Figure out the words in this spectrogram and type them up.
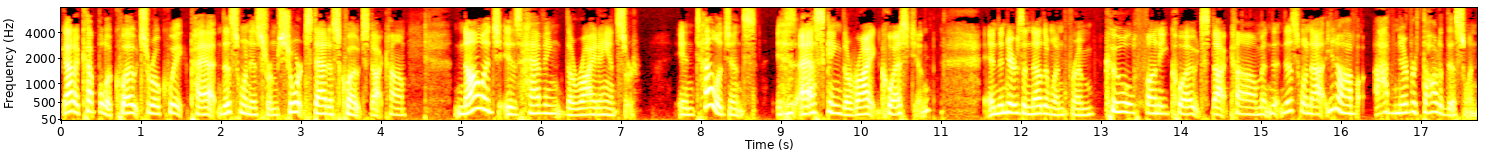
Got a couple of quotes real quick, Pat. This one is from shortstatusquotes.com. Knowledge is having the right answer. Intelligence is asking the right question. And then there's another one from coolfunnyquotes.com. And this one, I, you know, I've, I've never thought of this one.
